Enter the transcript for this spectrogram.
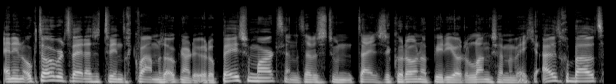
En in oktober 2020 kwamen ze ook naar de Europese markt. En dat hebben ze toen tijdens de coronaperiode langzaam een beetje uitgebouwd.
